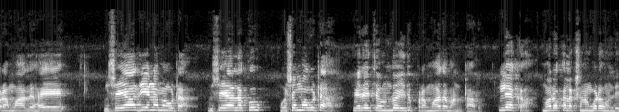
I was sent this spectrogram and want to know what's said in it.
ప్రమాద హై విషయాధీనమగుట విషయాలకు వశమగుట ఏదైతే ఉందో ఇది ప్రమాదం అంటారు లేక మరొక లక్షణం కూడా ఉంది.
